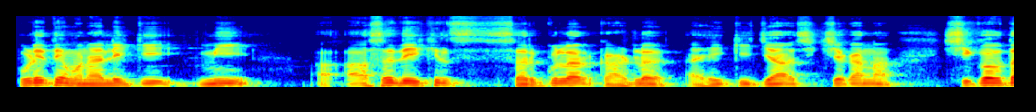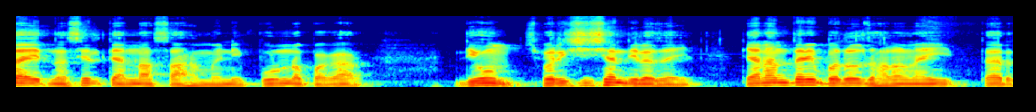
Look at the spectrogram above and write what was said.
पुढे ते म्हणाले की मी असं देखील सर्क्युलर काढलं आहे की ज्या शिक्षकांना शिकवता येत नसेल त्यांना सहा महिने पूर्ण पगार देऊन प्रशिक्षण दिलं जाईल. त्यानंतरही बदल झाला नाही तर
